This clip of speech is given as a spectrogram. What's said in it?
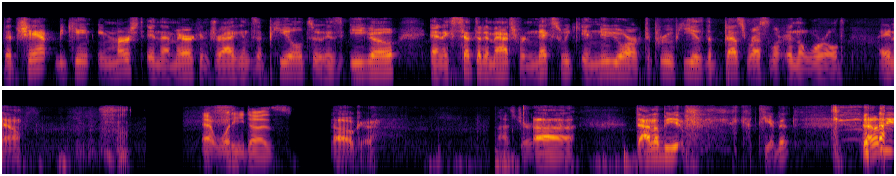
the champ became immersed in the American Dragon's appeal to his ego and accepted a match for next week in New York to prove he is the best wrestler in the world. Hey now. At what he does. Oh, okay. That's jerk. Uh, that'll be. God damn it. That'll be.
